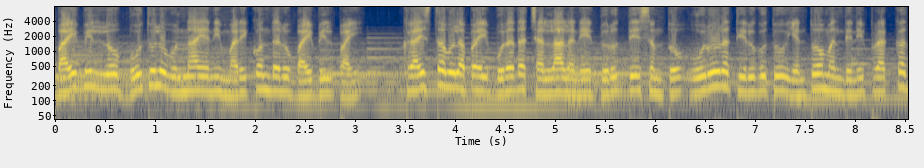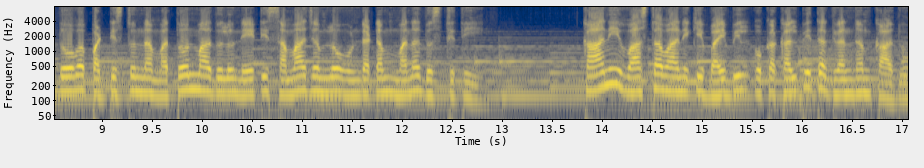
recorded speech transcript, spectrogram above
బైబిల్లో బూతులు ఉన్నాయని మరికొందరు బైబిల్పై క్రైస్తవులపై బురద చల్లాలనే దురుద్దేశంతో ఊరూర తిరుగుతూ ఎంతోమందిని ప్రక్క దోవ పట్టిస్తున్న మతోన్మాదులు నేటి సమాజంలో ఉండటం మన దుస్థితి. కానీ వాస్తవానికి బైబిల్ ఒక కల్పిత గ్రంథం కాదు.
